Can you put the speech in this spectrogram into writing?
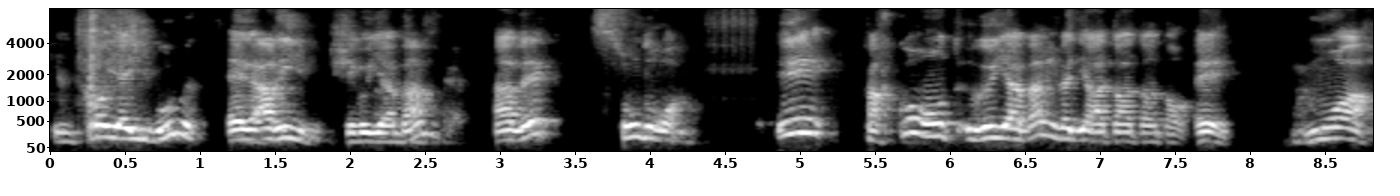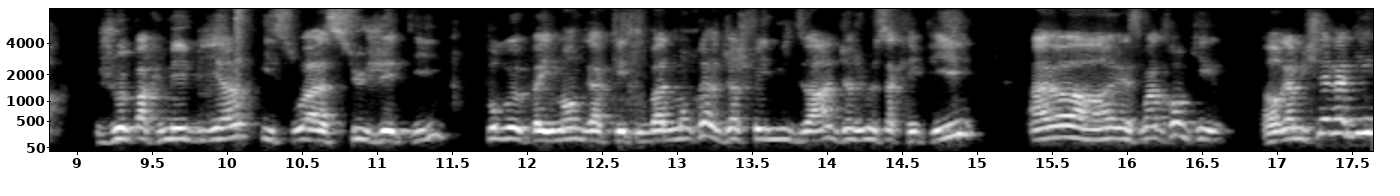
Quand il y a elle arrive chez le Yabam avec son droit. Et par contre, le Yabam, il va dire attends, attends, attends, hé, moi, je veux pas que mes biens ils soient assujettis pour le paiement de la ketouba de mon frère. Déjà, je fais une mitzvah, déjà, je me sacrifie. Alors, hein, laisse-moi tranquille. Alors, la Michel a dit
